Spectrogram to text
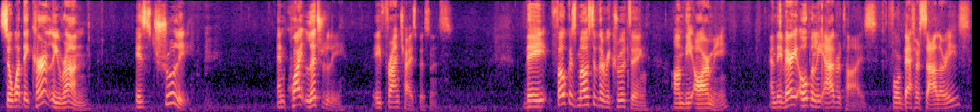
So, what they currently run is truly and quite literally a franchise business. They focus most of the recruiting on the army, and they very openly advertise for better salaries,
